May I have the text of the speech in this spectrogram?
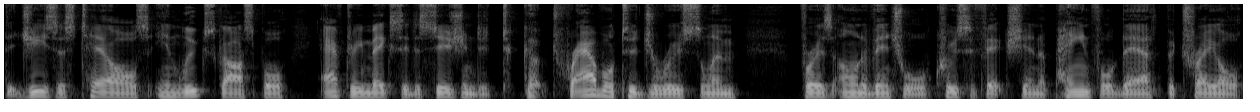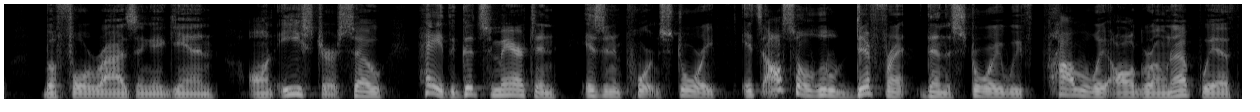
that Jesus tells in Luke's gospel after he makes a decision to, to travel to Jerusalem for his own eventual crucifixion, a painful death, betrayal, before rising again on Easter. So, hey, the Good Samaritan is an important story. It's also a little different than the story we've probably all grown up with,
